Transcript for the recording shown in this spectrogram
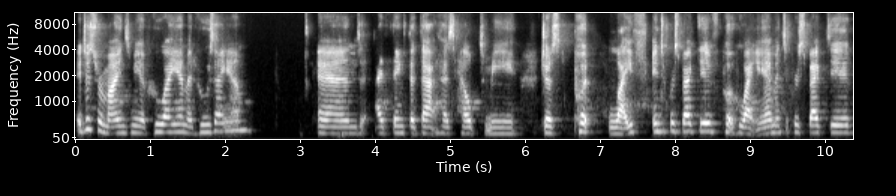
it just reminds me of who I am and whose I am. And I think that that has helped me just put life into perspective, put who I am into perspective,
